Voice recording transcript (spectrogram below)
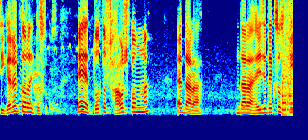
সিগারেট ধরাইতেছ? এ, তোর তো সাহস কম না। এ, দাঁড়া। দাঁড়া, এই যে দেখছস কি?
